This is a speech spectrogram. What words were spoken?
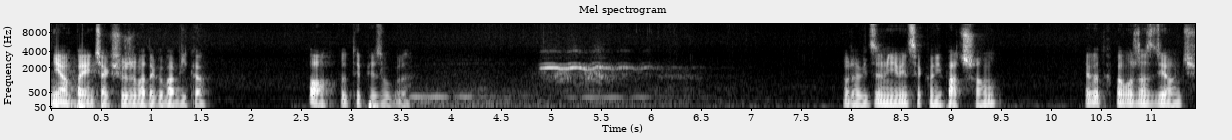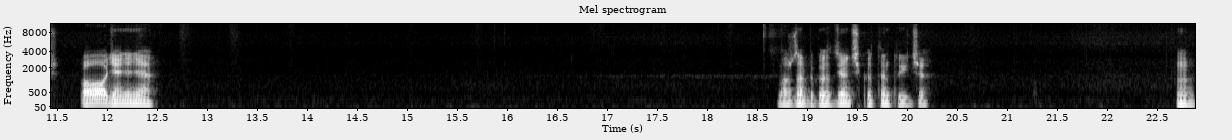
Nie mam pojęcia, jak się używa tego wabika. O, to typ jest w ogóle. Dobra, widzę mniej więcej jak oni patrzą. Tego to chyba można zdjąć. O, nie, nie, nie. Można by go zdjąć, tylko ten tu idzie. Hmm.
